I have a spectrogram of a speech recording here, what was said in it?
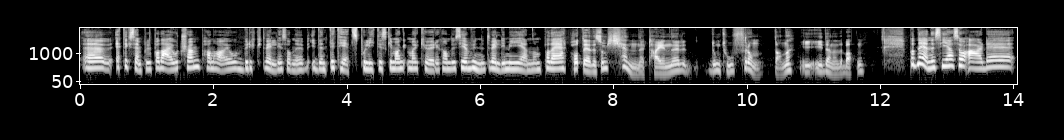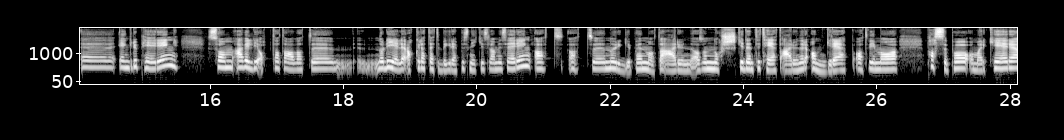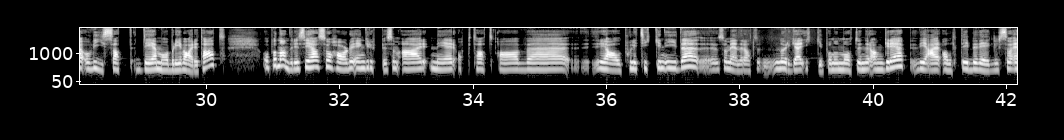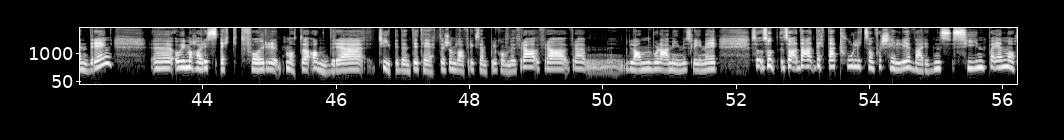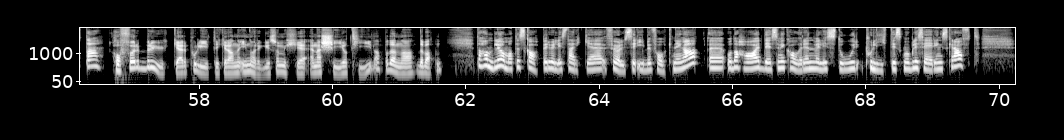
Eh, et eksempel på det er jo Trump. Han har jo brukt veldig sånne identitetspolitiske markører, kan du si, og vunnet veldig mye gjennom på det. Hva er det som kjennetegner de to frontene i, i denne debatten? På den ene sida så er det eh, en gruppering som er veldig opptatt av at eh, når det gjelder akkurat dette begrepet snikislamisering, at, at eh, Norge på en måte er under Altså norsk identitet er under angrep, og at vi må passe på å markere og vise at det må bli ivaretatt. Og på den andre sida så har du en gruppe som er mer opptatt av eh, realpolitikken i det, eh, som mener at Norge er ikke på noen måte under angrep, vi er alltid i bevegelse og endring, eh, og vi må ha respekt for på en måte andre type identiteter, som da f.eks. kommer fra, fra, fra, land hvor det er mye muslimer. Så, så, så det er, dette er to litt sånn forskjellige verdenssyn på en måte. Hvorfor bruker politikerne i Norge så mye energi og tid da, på denne debatten? Det handler jo om at det skaper veldig sterke følelser i befolkninga, eh, og det har det som vi kaller en veldig stor politisk mobiliseringskraft.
